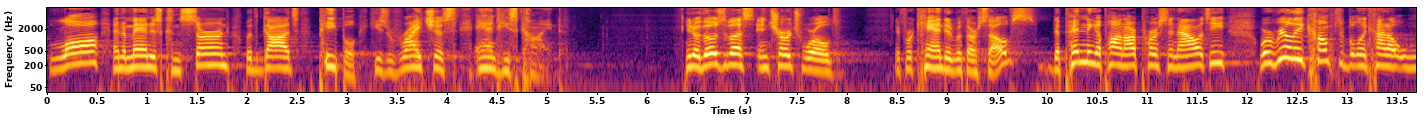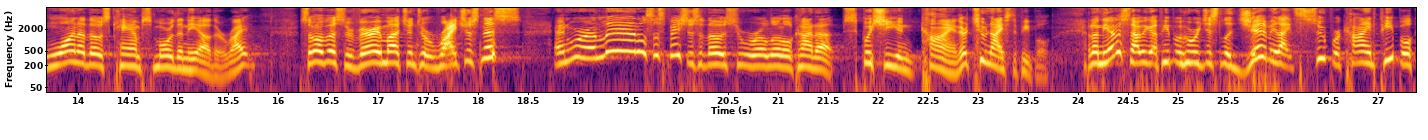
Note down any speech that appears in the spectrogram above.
law and a man who's concerned with God's people. He's righteous and he's kind. You know, those of us in church world, if we're candid with ourselves, depending upon our personality, we're really comfortable in kind of one of those camps more than the other, right? Some of us are very much into righteousness, and we're a little suspicious of those who are a little kind of squishy and kind. They're too nice to people. And on the other side, we got people who are just legitimately like super kind people,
